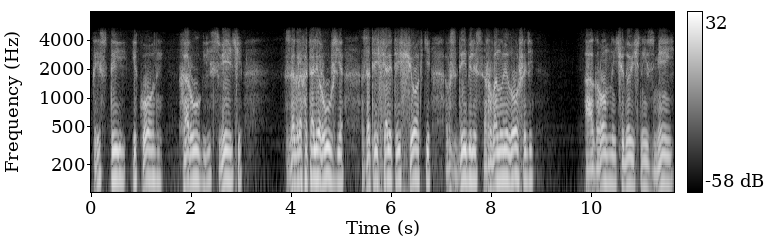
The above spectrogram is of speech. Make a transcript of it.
Кресты, иконы, хоругви, свечи. Загрохотали ружья, затрещали трещотки, вздыбились, рванули лошади. А огромный чудовищный змей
